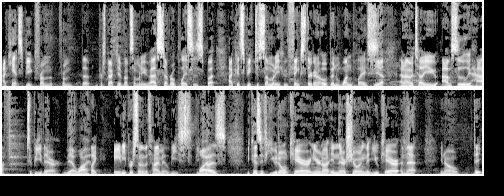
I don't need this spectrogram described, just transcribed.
I can't speak from from the perspective of somebody who has several places, but I could speak to somebody who thinks they're going to open one place. Yeah. And I would tell you, you absolutely have to be there. yeah, why? Like eighty percent of the time, at least. Why? Because because if you don't care and you're not in there showing that you care and that you know they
